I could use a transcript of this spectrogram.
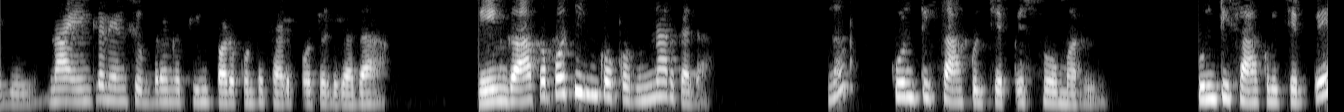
ఇది? నా ఇంట్లో నేను శుభ్రంగా తిని పడుకుంటే సరిపోతుంది కదా. నేను కాకపోతే ఇంకొకరు ఉన్నారు కదా. కుంటి సాకులు చెప్పే సోమరులు. కుంటి సాకులు చెప్పే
